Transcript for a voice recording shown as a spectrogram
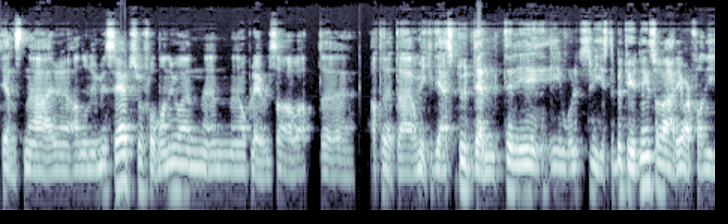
tjenestene er anonymisert, så får man jo en, en opplevelse av at, at, dette er, om ikke de er studenter i, i ordets videste betydning, så er de i hvert fall i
